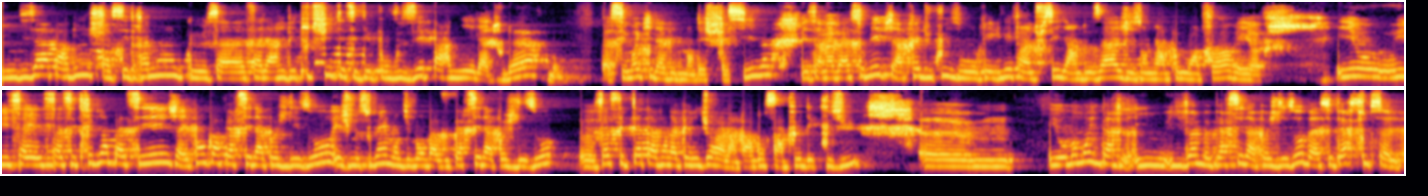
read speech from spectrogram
il me disait ah pardon, je pensais vraiment que ça, ça allait arriver tout de suite et c'était pour vous épargner la douleur. Bon, bah, c'est moi qui l'avais demandé, je précise. Mais ça m'avait assommé. Puis après, du coup, ils ont réglé. Enfin, tu sais, il y a un dosage, ils ont mis un peu moins fort et et, et ça, ça s'est très bien passé. J'avais pas encore percé la poche des os et je me souviens ils m'ont dit bon bah vous percez la poche des os. Euh, ça c'était peut-être avant la péridurale. Hein, pardon, c'est un peu décousu. Euh, et au moment où ils, ils, veulent me percer la poche des os, bah, elles se percent toutes seules.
